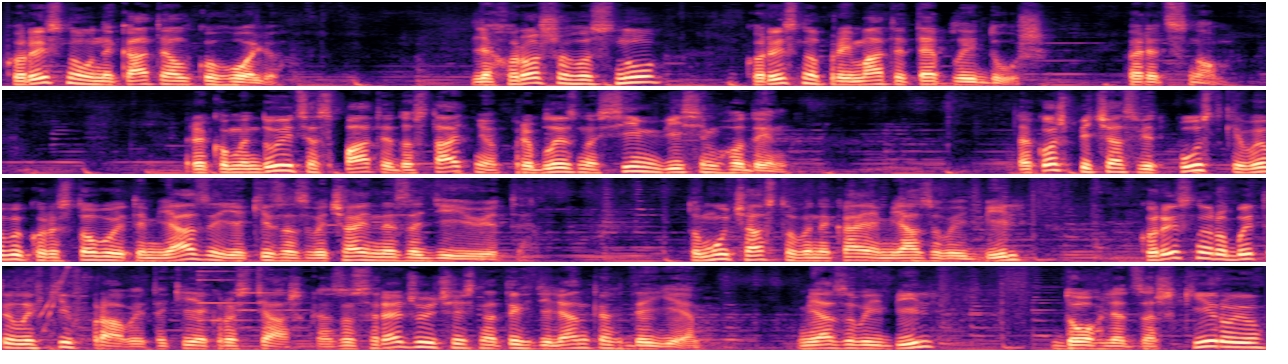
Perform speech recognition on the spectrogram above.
Корисно уникати алкоголю. Для хорошого сну корисно приймати теплий душ перед сном. Рекомендується спати достатньо приблизно 7-8 годин. Також під час відпустки ви використовуєте м'язи, які зазвичай не задіюєте. Тому часто виникає м'язовий біль. Корисно робити легкі вправи, такі як розтяжка, зосереджуючись на тих ділянках, де є. М'язовий біль, догляд за шкірою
